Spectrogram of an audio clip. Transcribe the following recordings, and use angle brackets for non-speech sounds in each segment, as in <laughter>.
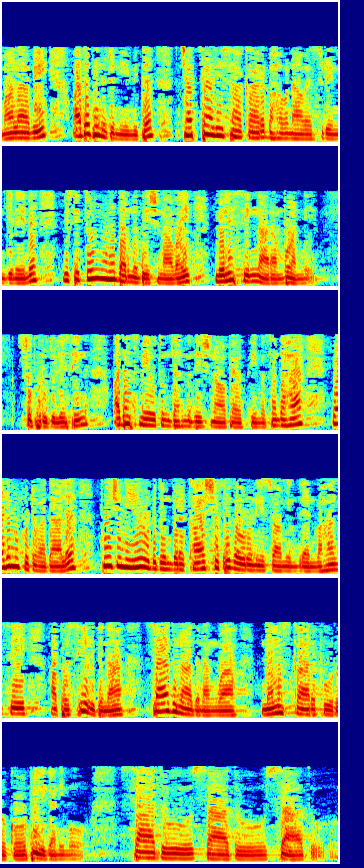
සමට ධර්ම දේශනා මාලාවේ අද දිනට නියමිත චත්තාලීසාකාර භාවනාව ඇසුරෙන් ගෙනෙන 23 වන ධර්ම දේශනාවයි මෙලෙසින් ආරම්භ වන්නේ. සුපුරුදු ලෙසින් අදත් මේ උතුම් ධර්ම දේශනාව පැවැත්වීම සඳහා වැඩම කොට වදාළ පූජනීය උඩුදුම්බර කාශ්‍යප ගෞරවනීය ස්වාමින්ද්‍රයන් වහන්සේ අප සියලු දෙනා සාදුනාද නම්වා নমස්කාර පූර්වකව පිළිගනිමු සාදු සාදු සාදු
